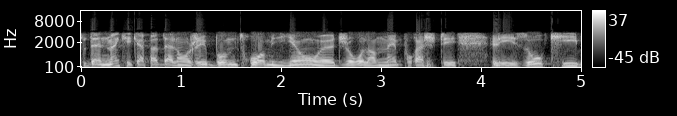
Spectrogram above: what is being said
soudainement qui est capable d'allonger, boum, 3 millions euh, du jour au lendemain pour acheter les eaux qui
